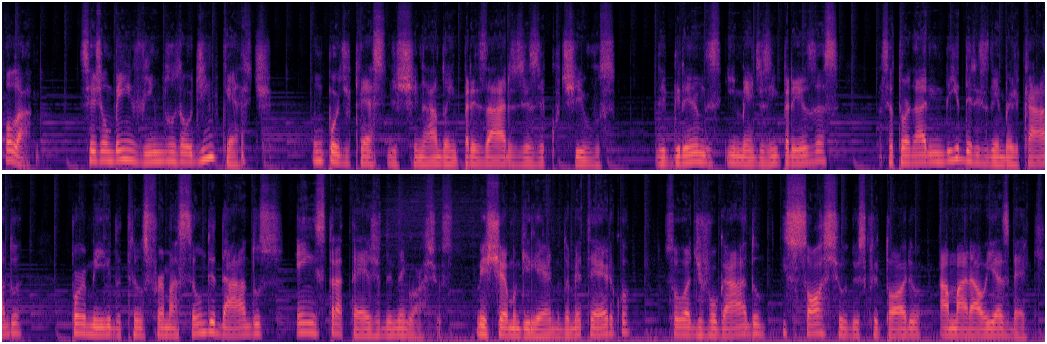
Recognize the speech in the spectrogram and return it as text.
Olá, sejam bem-vindos ao Dimcast, um podcast destinado a empresários e executivos de grandes e médias empresas a se tornarem líderes de mercado por meio da transformação de dados em estratégia de negócios. Me chamo Guilherme Dometerco, sou advogado e sócio do escritório Amaral e Asbeck.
